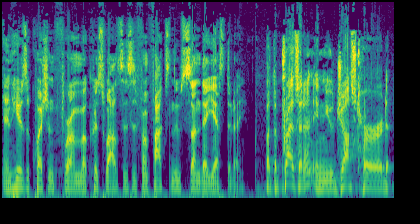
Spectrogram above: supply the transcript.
And here's a question from uh, Chris Wallace. This is from Fox News Sunday yesterday. But the president, and you just heard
